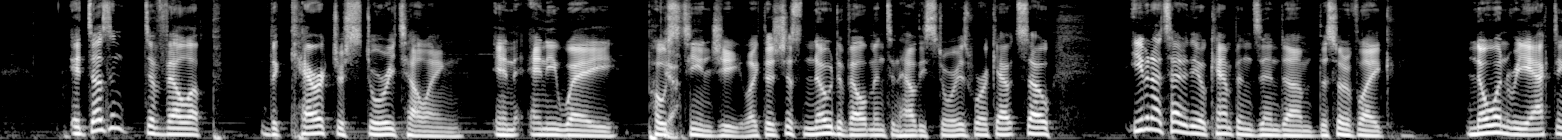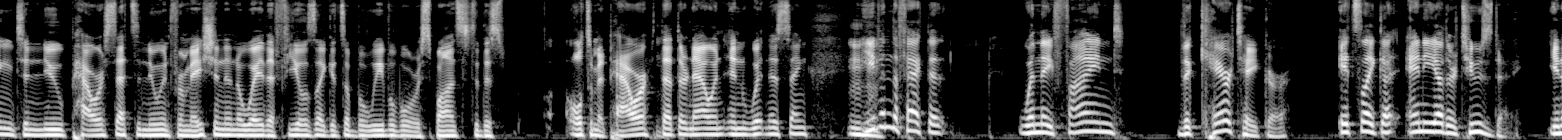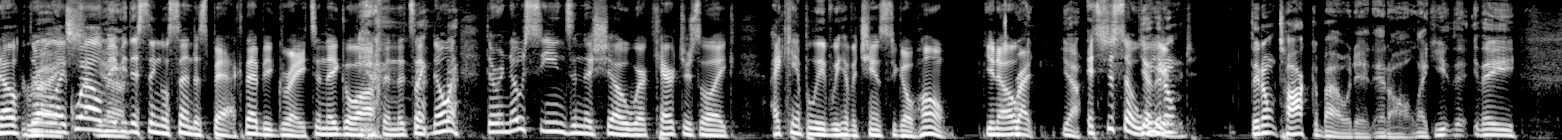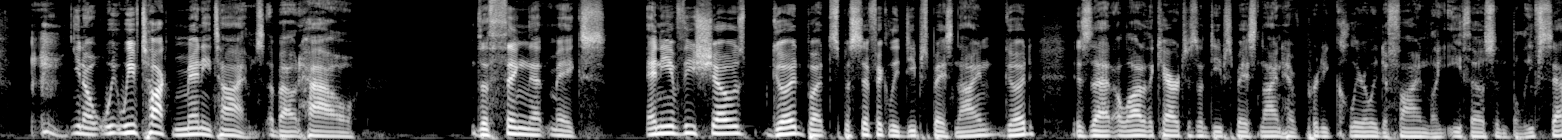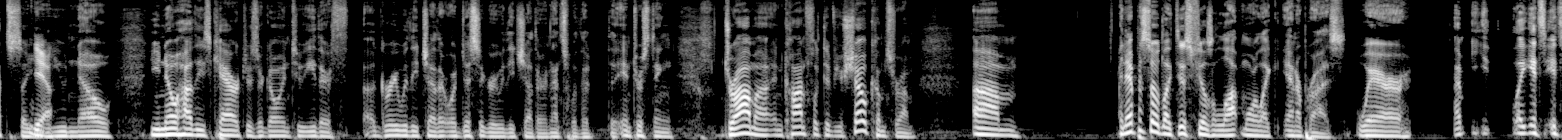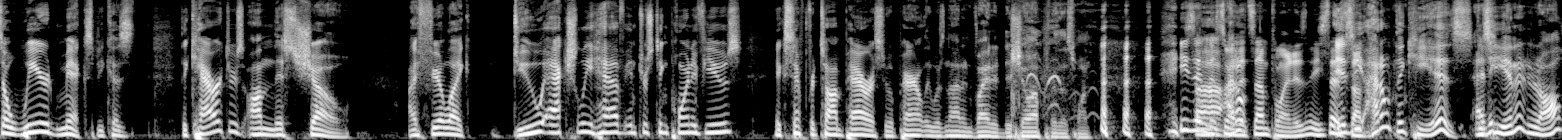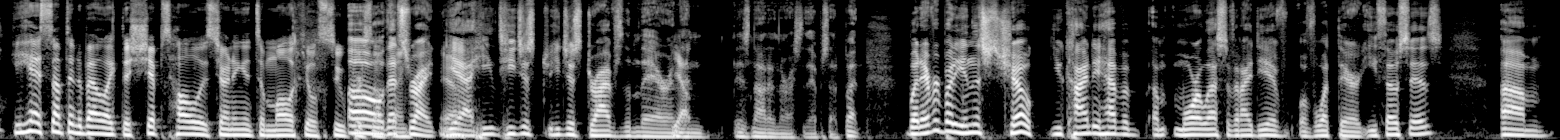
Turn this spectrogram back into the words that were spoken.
it doesn't develop the character storytelling in any way post TNG. Like there's just no development in how these stories work out. So even outside of the Ocampans and um, the sort of like no one reacting to new power sets and new information in a way that feels like it's a believable response to this ultimate power that they're now in, in witnessing. Even the fact that when they find the caretaker, it's like a, any other Tuesday. You know, they're Right, like, well, yeah. maybe this thing will send us back. That'd be great. And they go off, and it's like, no one, there are no scenes in this show where characters are like, I can't believe we have a chance to go home. You know? Right. Yeah. It's just so Yeah, weird. they don't- they don't talk about it at all. Like you, they, they you know, we we've talked many times about how the thing that makes any of these shows good, but specifically Deep Space Nine good, is that a lot of the characters on Deep Space Nine have pretty clearly defined like ethos and belief sets. So you, Yeah. you know you know how these characters are going to either th- agree with each other or disagree with each other, and that's where the, the interesting drama and conflict of your show comes from Um, an episode like this feels a lot more like Enterprise, where um, y- like it's it's a weird mix because the characters on this show, I feel like, do actually have interesting point of views, except for Tom Paris, who apparently was not invited to show up for this one. He's in Uh, this I one at some point, isn't he? He says Is he? I don't think he is. Is he in it at all? He has something about like the ship's hull is turning into molecule soup. or Oh, something. that's right. Yeah. he he just he just drives them there and Yeah. then is not in the rest of the episode. But but everybody in this show, you kind of have a, a more or less of an idea of, of what their ethos is. Um,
